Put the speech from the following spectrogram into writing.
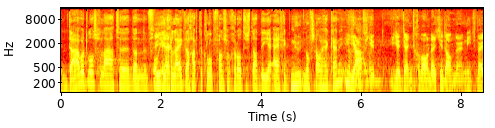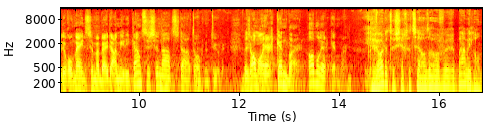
daar wordt losgelaten... dan voel je gelijk de harteklop van zo'n grote stad... die je eigenlijk nu nog zou herkennen in een Ja, je, je denkt gewoon dat je dan eh, niet bij de Romeinse... maar bij de Amerikaanse Senaat staat ook natuurlijk. Dat is allemaal herkenbaar. Allemaal herkenbaar. Herodotus zegt hetzelfde over Babylon.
